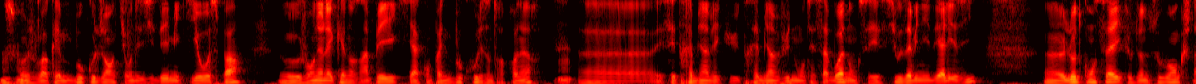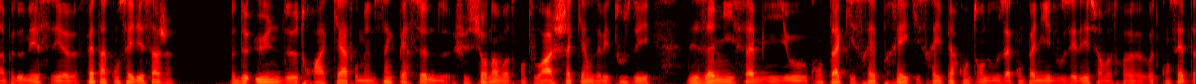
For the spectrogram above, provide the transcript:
Parce que je vois quand même beaucoup de gens qui ont des idées mais qui osent pas. Aujourd'hui, on est quand même dans un pays qui accompagne beaucoup les entrepreneurs. Mm. Euh, et c'est très bien vécu, très bien vu de monter sa boîte. Donc, si vous avez une idée, allez-y. Euh, L'autre conseil que je donne souvent, que je t'ai un peu donné, c'est euh, faites un conseil des sages. De une, deux, trois, quatre ou même cinq personnes. Je suis sûr dans votre entourage, chacun, vous avez tous des, amis, familles ou contacts qui seraient prêts, qui seraient hyper contents de vous accompagner, de vous aider sur votre, votre concept.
